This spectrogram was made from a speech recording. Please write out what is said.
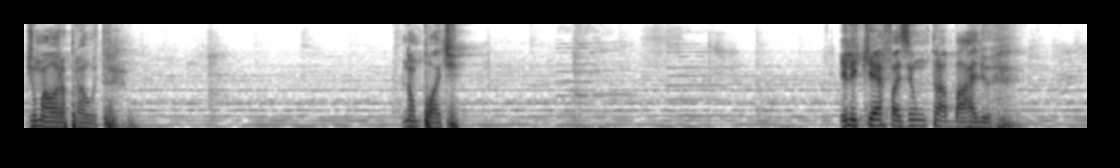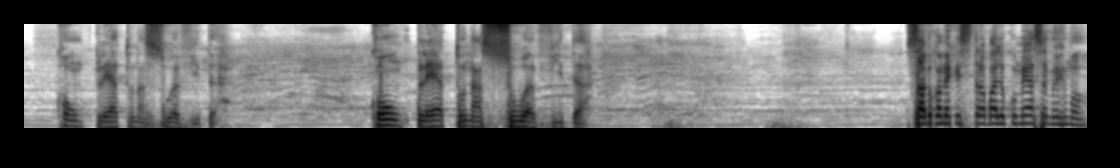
de uma hora para outra. Não pode. Ele quer fazer um trabalho completo na sua vida. Completo na sua vida. Sabe como é que esse trabalho começa, meu irmão?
